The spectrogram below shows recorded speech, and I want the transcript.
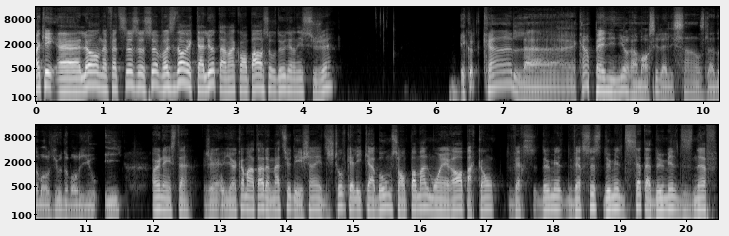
OK, euh, là, on a fait ça, ça, ça. Vas-y donc avec ta lutte avant qu'on passe aux deux derniers sujets. Écoute, quand, la... quand Panini a ramassé la licence de la WWE, Un instant. J'ai- Il y a un commentaire de Mathieu Deschamps. Il dit Je trouve que les kabooms sont pas mal moins rares, par contre, versus, 2000 versus 2017 à 2019.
